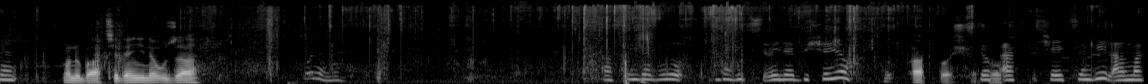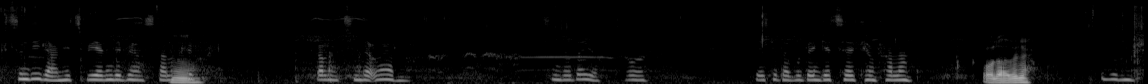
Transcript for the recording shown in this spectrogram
ben Onu bahçeden yine uzağa Bunu mu? Aslında bu da hiç öyle bir şey yok. At boş. Yok at şey için değil, almak için değil yani hiçbir yerinde bir hastalık Hı. yok. Bakalım içinde var mı? İçinde de yoktur. O belki de buradan geçerken falan Olabilir. Vurmuş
